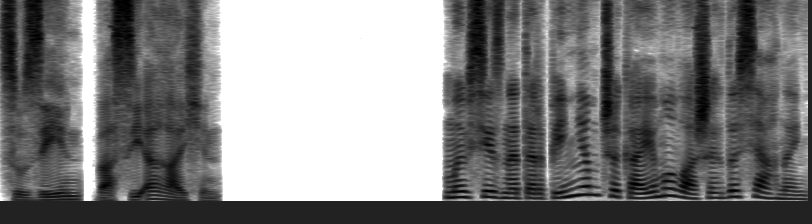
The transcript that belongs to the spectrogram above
zu sehen, was Sie erreichen. Ми всі з нетерпінням чекаємо ваших досягнень.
